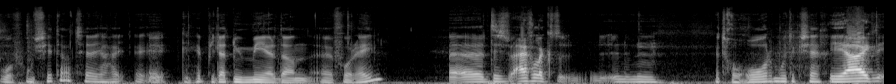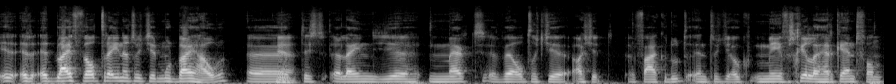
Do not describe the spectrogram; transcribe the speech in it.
Of hoe zit dat? Heb je dat nu meer dan voorheen? Het is eigenlijk... Het gehoor moet ik zeggen. Ja, ik, het, het blijft wel trainen tot je het moet bijhouden. Eh, Ja. Het is alleen, je merkt wel dat je, als je het vaker doet, en dat je ook meer verschillen herkent van...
